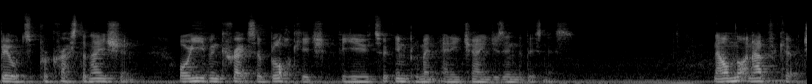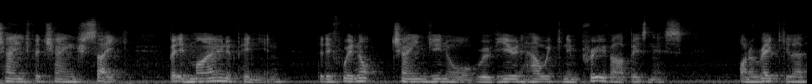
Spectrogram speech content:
builds procrastination or even creates a blockage for you to implement any changes in the business? Now I'm not an advocate of change for change's sake, but in my own opinion, that if we're not changing or reviewing how we can improve our business on a regular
